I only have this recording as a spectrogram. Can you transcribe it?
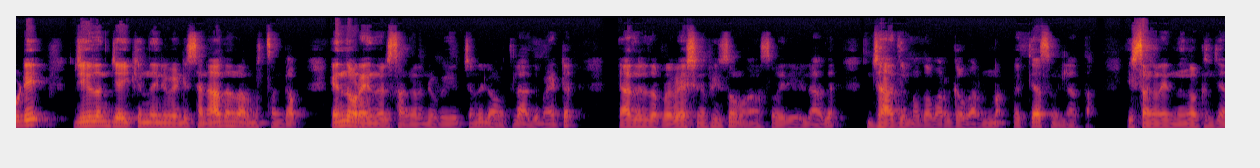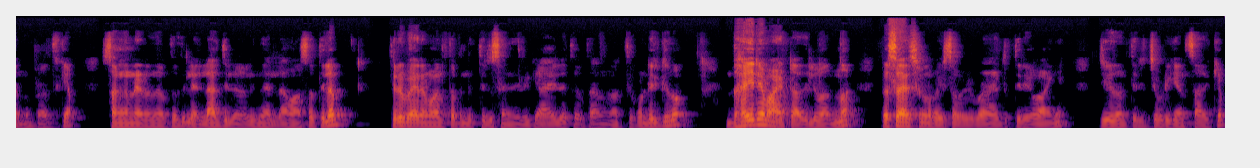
കൂടി ജീവിതം ജയിക്കുന്നതിന് വേണ്ടി സനാതന ധർമ്മ സംഘം എന്ന് പറയുന്ന ഒരു സംഘടന ഉപയോഗിച്ചുകൊണ്ട് ലോകത്തിൽ ആദ്യമായിട്ട്. യാതൊരുവിധ പ്രവേശന ഫീസോ മാസവരിയോ ഇല്ലാതെ ജാതി മത വർഗ വർണ വ്യത്യാസമില്ലാത്ത ഈ സംഘടനയിൽ നിങ്ങൾക്കും ചേർന്ന് പ്രാർത്ഥിക്കാം സംഘടനയുടെ നേതൃത്വത്തിൽ എല്ലാ ജില്ലകളിൽ നിന്നും എല്ലാ മാസത്തിലും തിരുപേരമംഗലത്തപ്പന്റെ തിരുസന്നിധിയിലേക്ക് ആയിരം തീർത്ഥാടനം നടത്തിക്കൊണ്ടിരിക്കുന്നു. ധൈര്യമായിട്ട് അതിൽ വന്ന് ബസ്സായസുള്ള പൈസ ഒരുപാടായിട്ട് തിരികെ വാങ്ങി ജീവിതം തിരിച്ചു പിടിക്കാൻ സാധിക്കും.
